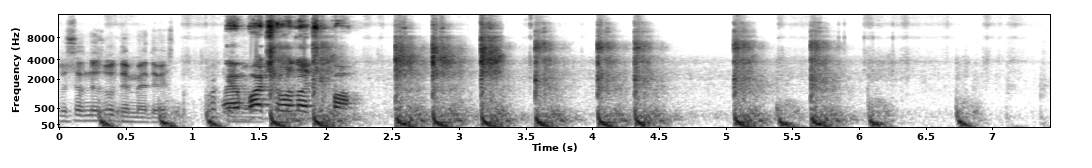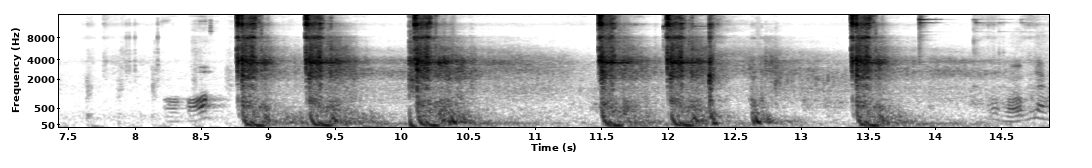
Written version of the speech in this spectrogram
Тут усе внизу диме, дивись. Е, Прокинув. бачу воно, типа. Ого. Ого, бля.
